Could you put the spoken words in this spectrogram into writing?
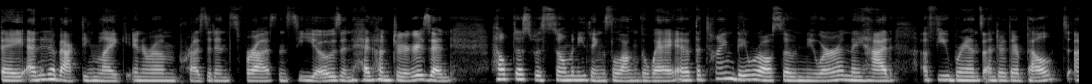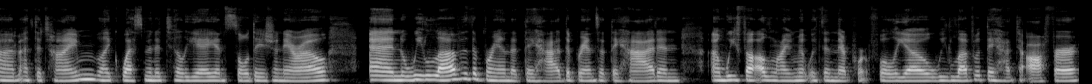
They ended up acting like interim presidents for us and CEOs and headhunters and helped us with so many things along the way. And at the time, they were also newer and they had a few brands under their belt um, at the time, like Westman Atelier and Sol de Janeiro. And we loved the brand that they had, the brands that they had, and um, we felt alignment within their portfolio. We loved what they had to offer.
